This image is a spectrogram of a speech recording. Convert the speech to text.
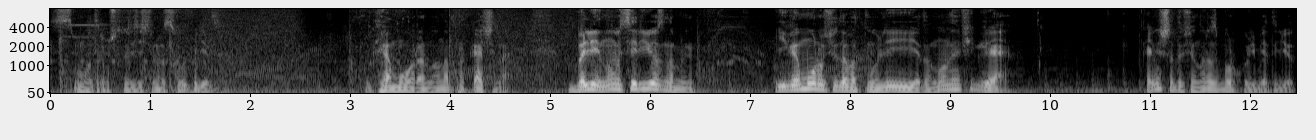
Смотрим, что здесь у нас выпадет. Гамора, но она прокачана. Блин, ну серьезно, блин. И Гамору сюда воткнули, и это, ну нафига? Конечно, это все на разборку, ребят, идет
